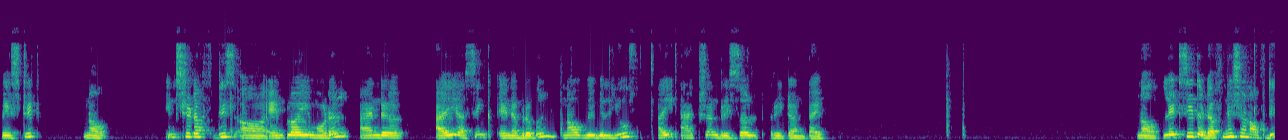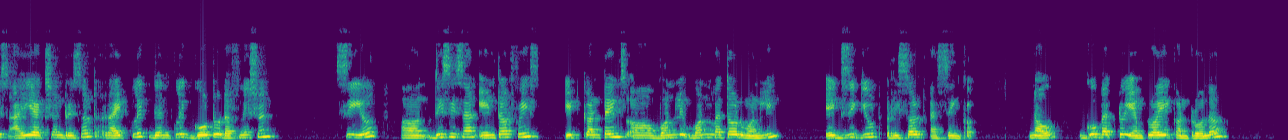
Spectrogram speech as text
Paste it. Now instead of this uh, employee model and uh, IAsyncEnumerable, now we will use iActionResult return type. Now let's see the definition of this iActionResult. Right click then click go to definition. See here uh, this is an interface. It contains uh, only one method only execute result async. Now go back to employee controller.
